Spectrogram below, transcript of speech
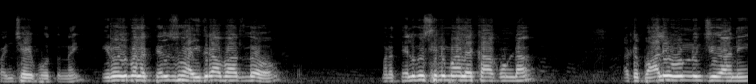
పనిచేయబోతున్నాయి. ఈరోజు మనకు తెలుసు హైదరాబాద్లో మన తెలుగు సినిమాలే కాకుండా అటు బాలీవుడ్ నుంచి కానీ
